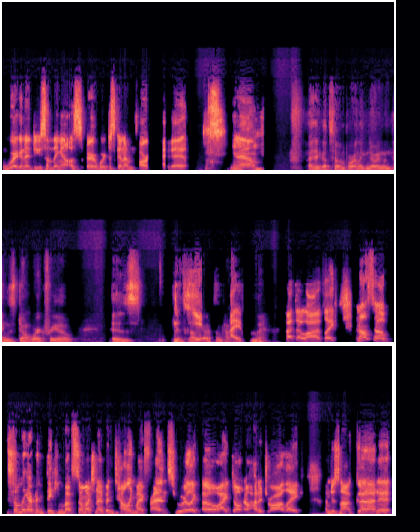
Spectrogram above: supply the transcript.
we're gonna do something else or we're just gonna archive it. You know? I think that's so important. Like knowing when things don't work for you is it's yeah. sometimes. I about that a lot. Like, and also something I've been thinking about so much, and I've been telling my friends who are like, "Oh, I don't know how to draw. Like, I'm just not good at it."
